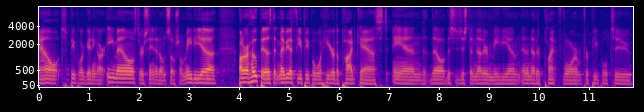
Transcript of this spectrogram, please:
out. People are getting our emails, they're seeing it on social media. But our hope is that maybe a few people will hear the podcast and they'll. This is just another medium and another platform for people to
